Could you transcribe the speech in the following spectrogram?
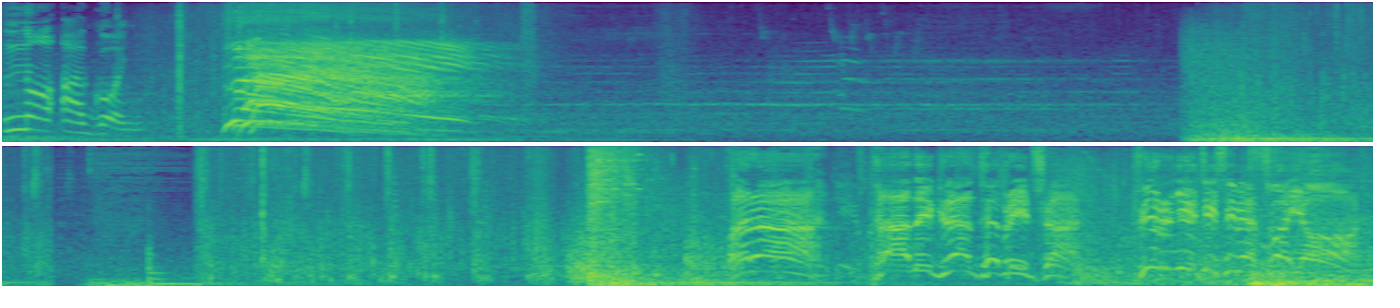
но огонь. Пора! Даны Грантебриджа! Верните себе свое!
